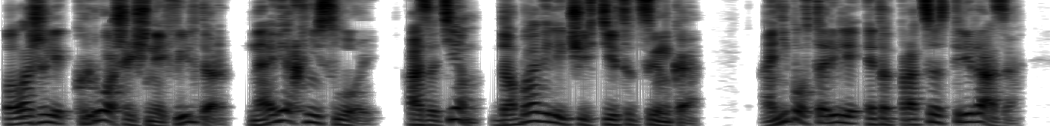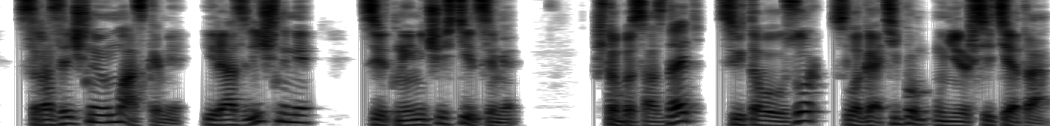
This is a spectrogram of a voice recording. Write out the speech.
положили крошечный фильтр на верхний слой, а затем добавили частицы цинка. Они повторили этот процесс три раза с различными масками и различными цветными частицами, чтобы создать световой узор с логотипом университета.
